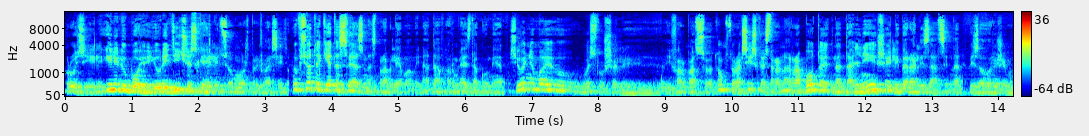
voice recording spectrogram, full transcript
Грузии или, или любое юридическое лицо может пригласить. Но все-таки это связано с проблемами, надо оформлять документ. Сегодня мы выслушали информацию о том, что российская сторона работает над дальнейшей либерализацией над визового режима.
